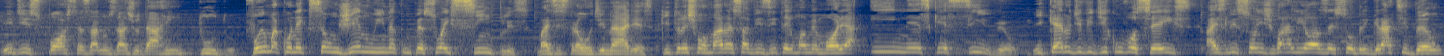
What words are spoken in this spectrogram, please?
e dispostas a nos ajudar em tudo. Foi uma conexão genuína com pessoas simples, mas extraordinárias, que transformaram essa visita em uma memória inesquecível. E quero dividir com vocês as lições valiosas sobre gratidão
